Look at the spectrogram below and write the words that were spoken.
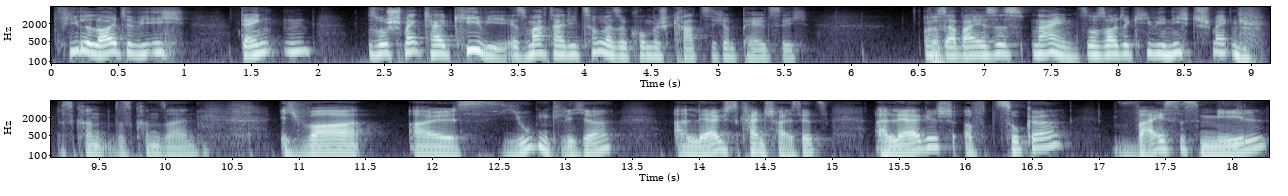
viele Leute wie ich denken, so schmeckt halt Kiwi. Es macht halt die Zunge so komisch kratzig und pelzig. Und Das- dabei ist es, nein, so sollte Kiwi nicht schmecken. Das kann, das kann sein. Ich war als Jugendlicher allergisch, kein Scheiß jetzt, allergisch auf Zucker, weißes Mehl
